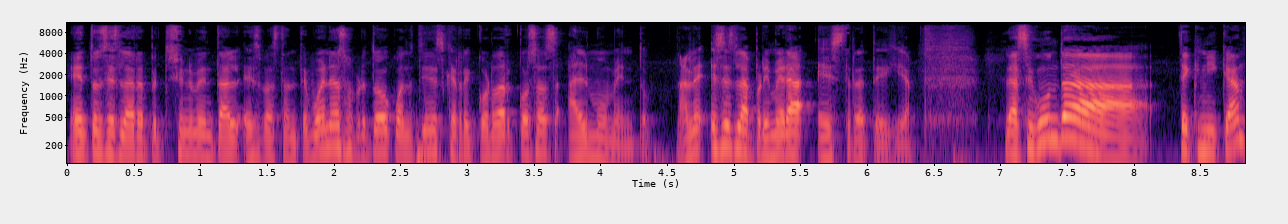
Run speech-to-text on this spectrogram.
Entonces la repetición mental es bastante buena, sobre todo cuando tienes que recordar cosas al momento. Esa es la primera estrategia. La segunda técnica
